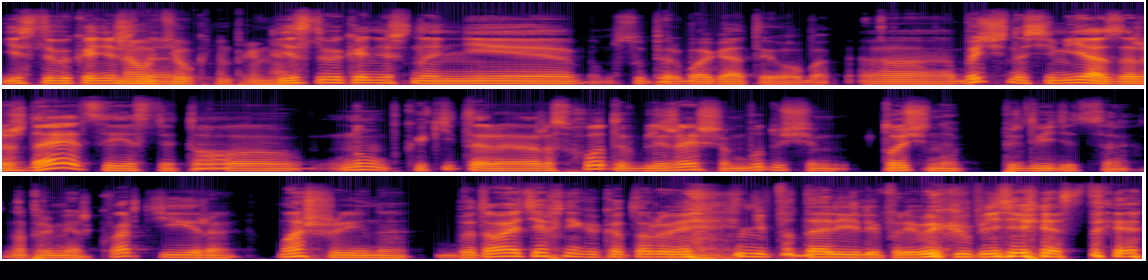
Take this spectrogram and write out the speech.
Если вы, конечно... На утюг, например. Если вы, конечно, не супер богатые оба. А, обычно семья зарождается, если то, ну, какие-то расходы в ближайшем будущем точно предвидятся. Например, квартира, машина, бытовая техника, которую не подарили при выкупе невесты.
